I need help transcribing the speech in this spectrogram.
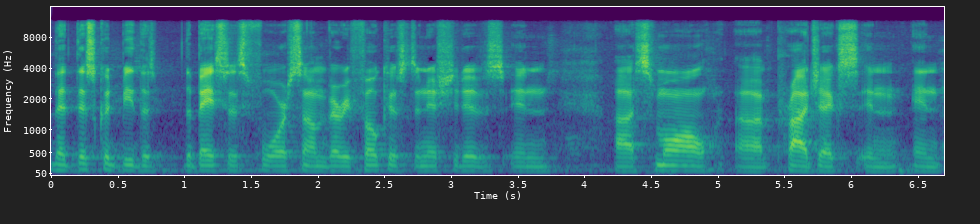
that this could be the, the, basis for some very focused initiatives in uh, small uh, projects in, in,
